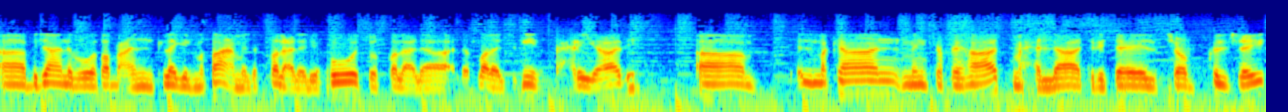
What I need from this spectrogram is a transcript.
آه بجانبه طبعا تلاقي المطاعم اللي تطلع على اليخوت وتطلع على الإطلالة الجميلة البحرية هذه. آه المكان من كافيهات محلات ريتيل شوب كل شيء.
